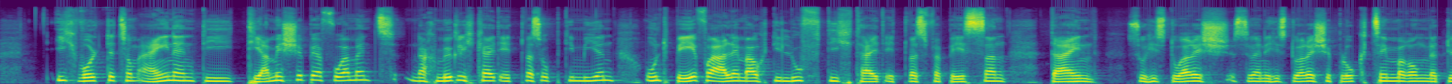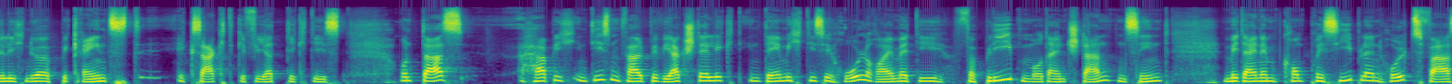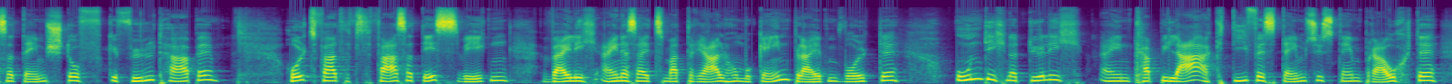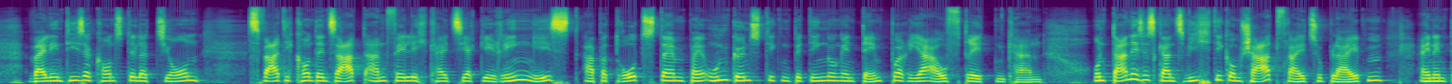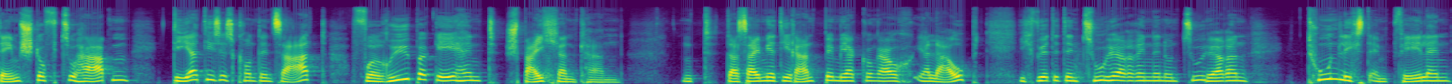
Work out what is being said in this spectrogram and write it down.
Ich wollte zum einen die thermische Performance nach Möglichkeit etwas optimieren und B vor allem auch die Luftdichtheit etwas verbessern, da ein so historisch, so eine historische Blockzimmerung natürlich nur begrenzt exakt gefertigt ist. Und das habe ich in diesem Fall bewerkstelligt, indem ich diese Hohlräume, die verblieben oder entstanden sind, mit einem kompressiblen Holzfaserdämmstoff gefüllt habe. Holzfaser deswegen, weil ich einerseits materialhomogen bleiben wollte und ich natürlich ein kapillaraktives Dämmsystem brauchte, weil in dieser Konstellation zwar die Kondensatanfälligkeit sehr gering ist, aber trotzdem bei ungünstigen Bedingungen temporär auftreten kann. Und dann ist es ganz wichtig, um schadfrei zu bleiben, einen Dämmstoff zu haben, der dieses Kondensat vorübergehend speichern kann. Und da sei mir die Randbemerkung auch erlaubt, ich würde den Zuhörerinnen und Zuhörern tunlichst empfehlen,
